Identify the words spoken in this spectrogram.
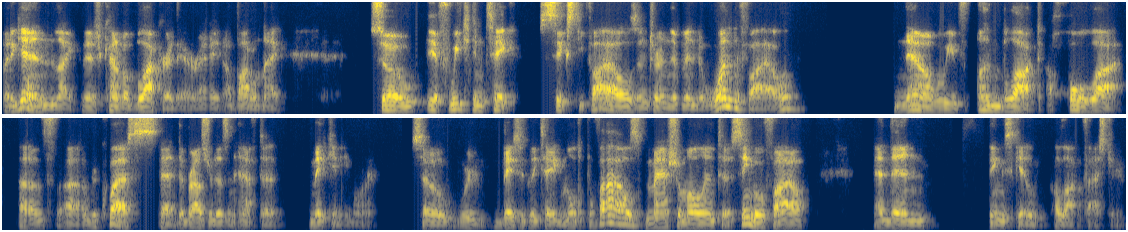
But again, like there's kind of a blocker there, right? A bottleneck. So if we can take 60 files and turn them into one file, now we've unblocked a whole lot of uh, requests that the browser doesn't have to make anymore. So we're basically taking multiple files, mash them all into a single file, and then things get a lot faster.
